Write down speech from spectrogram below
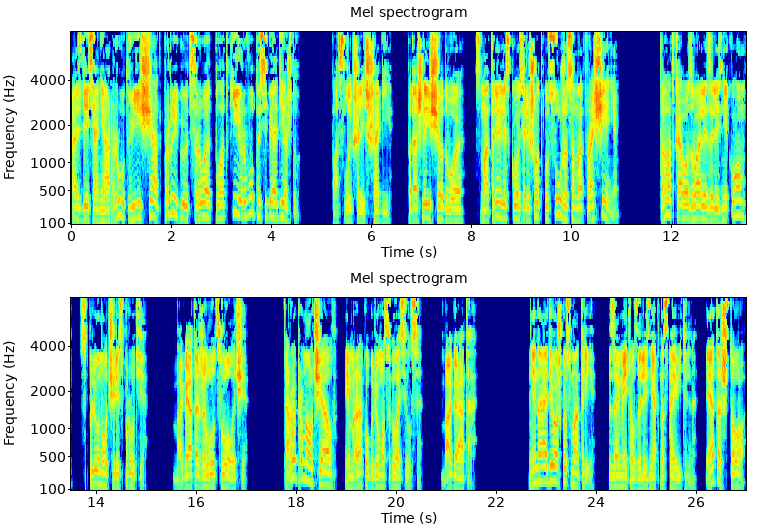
А здесь они орут, верещат, прыгают, срывают платки и рвут на себе одежду. Послышались шаги. Подошли еще двое, смотрели сквозь решетку с ужасом и отвращением. Тот, кого звали Залезняком, сплюнул через прутья. Богато живут сволочи. Второй промолчал, и мрак угрюмо согласился. Богато. «Не на одежку смотри», — заметил Залезняк наставительно. «Это что?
